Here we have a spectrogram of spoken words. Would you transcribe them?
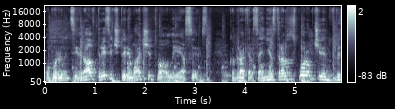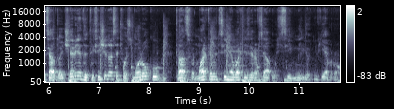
оборонець грав 34 матчі, 2 голи і асист. Контракт Арсенія з Трабзонспором чинить 30 червня 2028 року. Трансфер маркет оцінює вартість гравця у 7 мільйонів євро.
